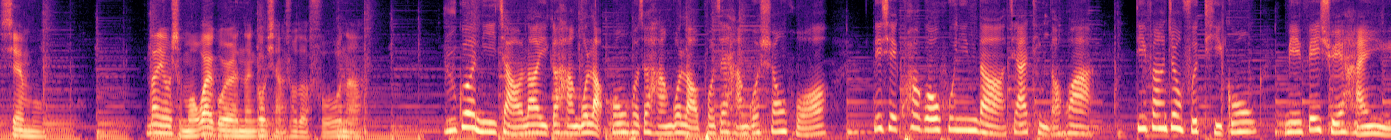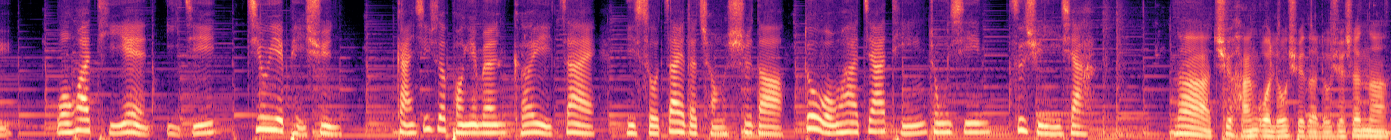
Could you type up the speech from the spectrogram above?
羡慕。那有什么外国人能够享受的服务呢？如果你找了一个韩国老公或者韩国老婆在韩国生活，那些跨国婚姻的家庭的话，地方政府提供免费学韩语、文化体验以及就业培训。感兴趣的朋友们可以在你所在的城市的多文化家庭中心咨询一下。那去韩国留学的留学生呢？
